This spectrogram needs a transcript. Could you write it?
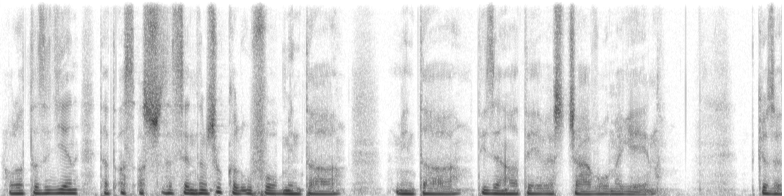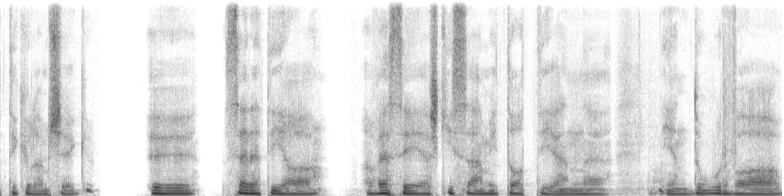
holott az egy ilyen, tehát az, az szerintem sokkal ufóbb, mint a, mint a 16 éves csávó meg én közötti különbség. Ő szereti a, a veszélyes, kiszámított, ilyen, ilyen durva,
